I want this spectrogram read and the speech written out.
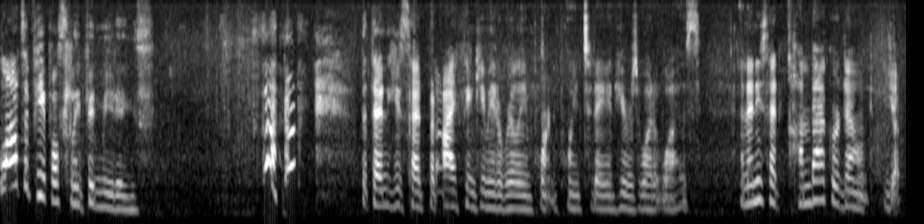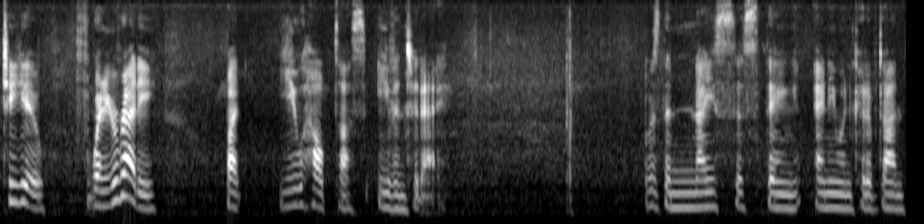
lots of people sleep in meetings. but then he said, but I think you made a really important point today, and here's what it was. And then he said, come back or don't, up to you, when you're ready. But you helped us even today. It was the nicest thing anyone could have done.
